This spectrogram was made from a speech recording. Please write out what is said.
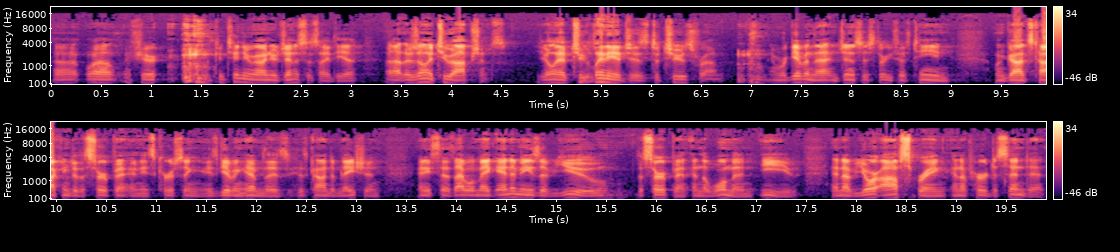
Uh, well, if you're continuing on your Genesis idea, uh, there's only two options. You only have two lineages to choose from, and we're given that in Genesis 3:15 when God's talking to the serpent and he's cursing, he's giving him his, his condemnation, and he says, "I will make enemies of you, the serpent, and the woman, Eve, and of your offspring and of her descendant.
